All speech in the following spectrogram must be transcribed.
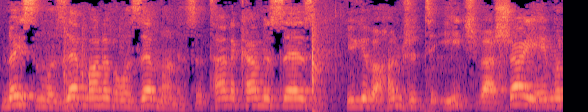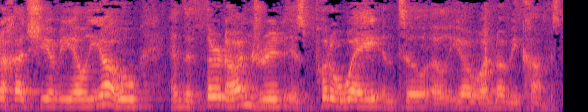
Nice and lazemona velazemona. So Tanakama says you give a hundred to each. Vashaye munachad shiavi Eliyahu, and the third hundred is put away until Eliyahu Navi comes.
